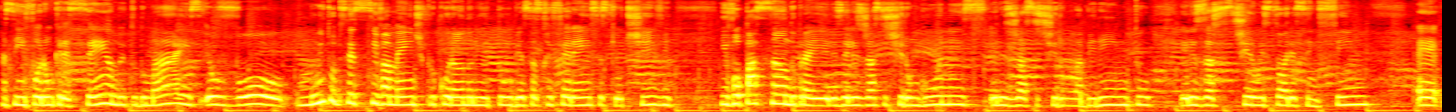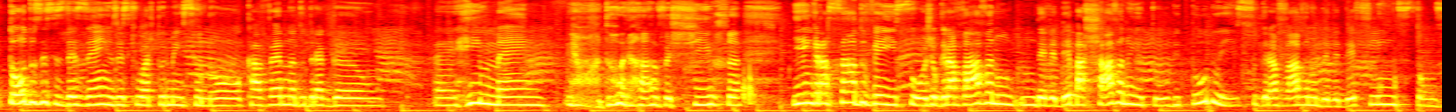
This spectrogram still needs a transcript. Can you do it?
assim, foram crescendo e tudo mais, eu vou muito obsessivamente procurando no YouTube essas referências que eu tive e vou passando pra eles. Eles já assistiram Goonies, eles já assistiram Labirinto, eles já assistiram História Sem Fim. É, todos esses desenhos, esse que o Arthur mencionou, Caverna do Dragão, é, He-Man, eu adorava, She-Ra. E é engraçado ver isso hoje. Eu gravava num, num DVD, baixava no YouTube, tudo isso, gravava no DVD, Flintstones,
